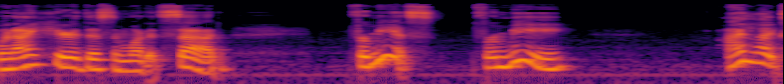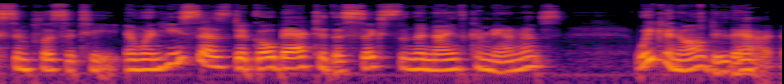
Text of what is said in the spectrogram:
when I hear this and what it said, for me it's for me I like simplicity. And when he says to go back to the sixth and the ninth commandments, we can all do that.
